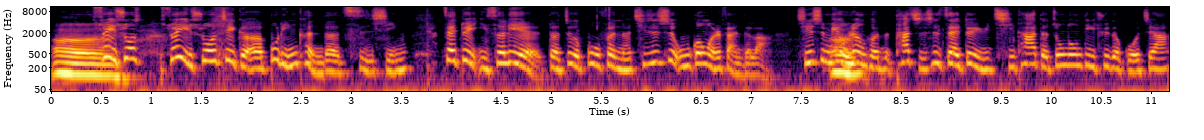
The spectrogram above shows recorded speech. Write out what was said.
呃，所以说，所以说，这个布林肯的此行，在对以色列的这个部分呢，其实是无功而返的啦。其实是没有任何的，他只是在对于其他的中东地区的国家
